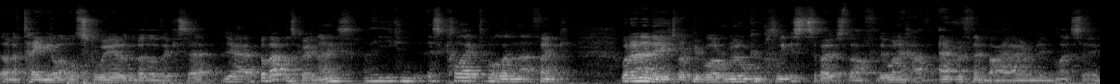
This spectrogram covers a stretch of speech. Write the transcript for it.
on a tiny little square in the middle of the cassette. Yeah. But that was quite nice. I mean, you can it's collectible, and I think we're in an age where people are real completists about stuff. They want to have everything by Iron Maiden, let's say.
